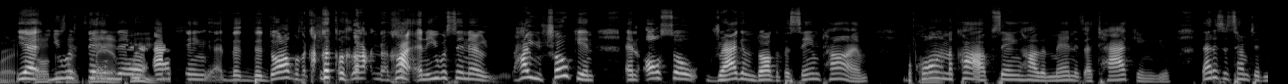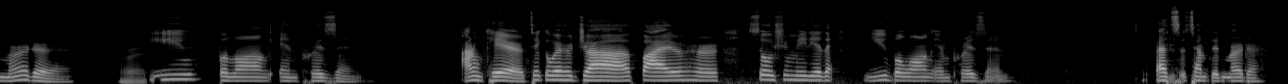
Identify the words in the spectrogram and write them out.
Right. Yeah, you were like, sitting there please." acting. uh, The the dog was like, and you were sitting there. How you choking and also dragging the dog at the same time, but calling the cop saying how the man is attacking you. That is attempted murder. Right. You belong in prison. I don't care. Take away her job, fire her, social media. That you belong in prison. That's attempted murder.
